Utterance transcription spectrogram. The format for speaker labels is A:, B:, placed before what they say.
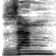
A: răng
